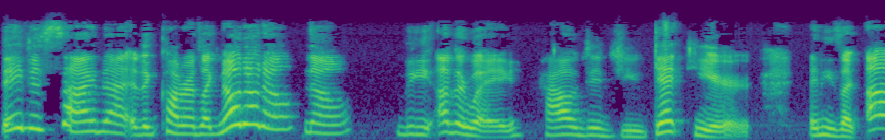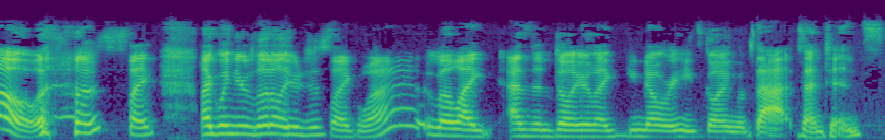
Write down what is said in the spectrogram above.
they decide that." And then Conrad's like, "No, no, no, no, the other way. How did you get here?" And he's like, "Oh," it's like like when you're little, you're just like, "What?" But like as an adult, you're like, you know where he's going with that sentence.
